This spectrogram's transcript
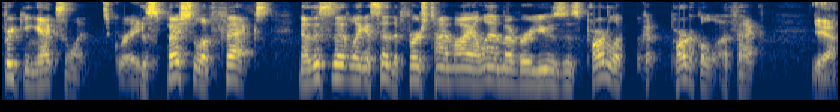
freaking excellent. it's great The special effects. Now this is like I said, the first time ILM ever uses particle particle effect. yeah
